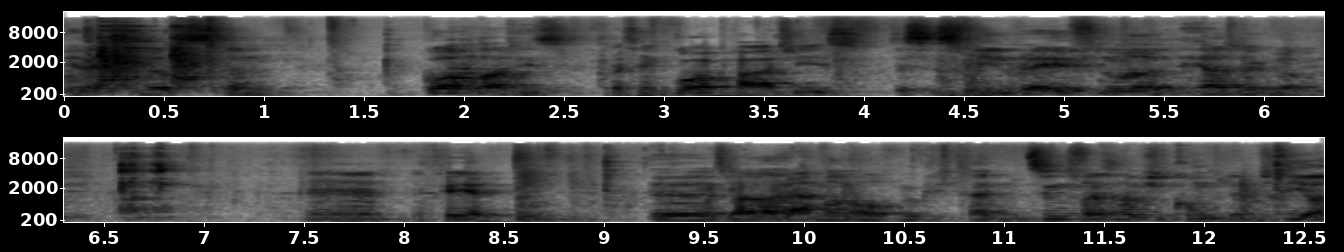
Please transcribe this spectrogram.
wie heißt denn das? Ähm, Gore-Partys. Was sind Gore-Partys? Das ist wie ein Rave, nur härter, glaube ich. Mhm, okay. Äh, da hat man auch Möglichkeiten. Beziehungsweise habe ich einen Kumpel in Trier,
